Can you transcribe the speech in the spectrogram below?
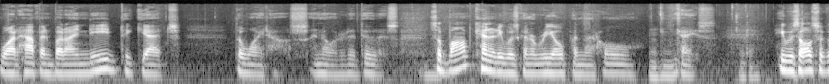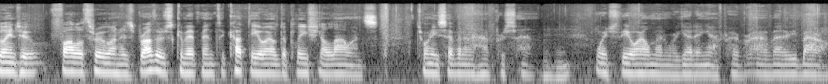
what happened, but I need to get the White House in order to do this. So Bob Kennedy was going to reopen that whole case. Okay. He was also going to follow through on his brother's commitment to cut the oil depletion allowance, 27.5%, percent which the oilmen were getting after every barrel.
